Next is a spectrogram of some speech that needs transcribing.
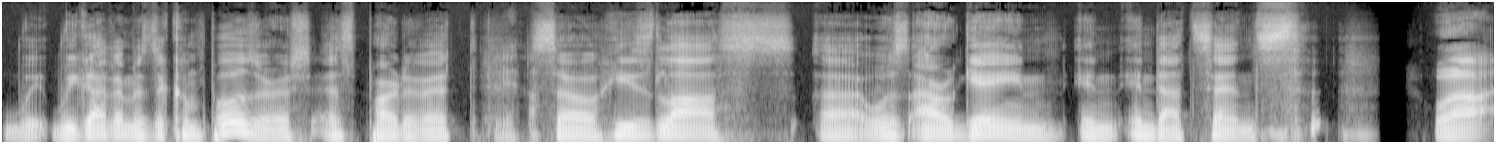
we, we got him as a composer as- as part of it. Yeah. So his loss uh, was our gain in, in that sense. Well,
